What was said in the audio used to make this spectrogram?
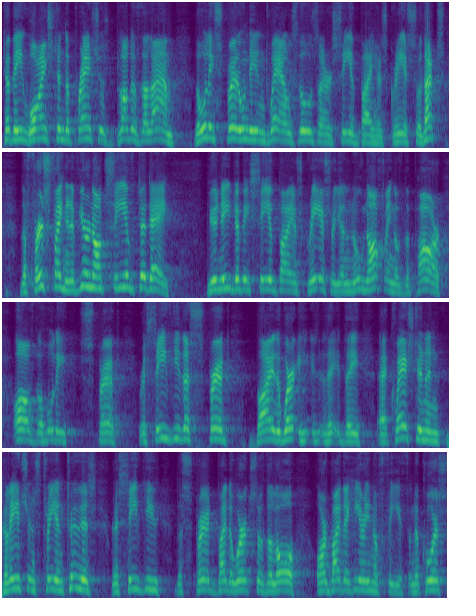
to be washed in the precious blood of the Lamb. The Holy Spirit only indwells those that are saved by His grace. So that's the first thing. And if you're not saved today, you need to be saved by His grace, or you'll know nothing of the power of the Holy Spirit. Receive ye the Spirit by the work, The, the uh, question in Galatians 3 and 2 is received ye the Spirit by the works of the law or by the hearing of faith? And of course,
